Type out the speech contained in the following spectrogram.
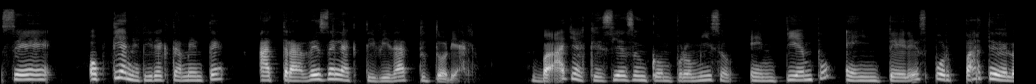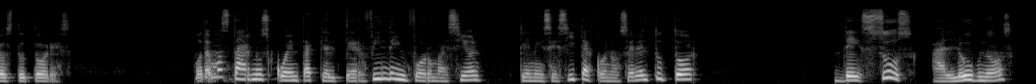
se obtiene directamente a través de la actividad tutorial. Vaya que sí es un compromiso en tiempo e interés por parte de los tutores. Podemos darnos cuenta que el perfil de información que necesita conocer el tutor de sus alumnos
